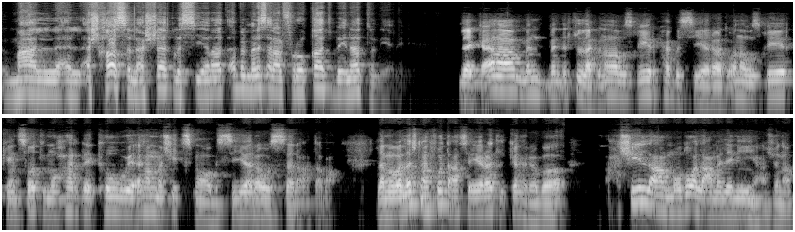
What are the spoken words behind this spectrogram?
مع الأشخاص العشاق للسيارات قبل ما نسأل عن الفروقات بيناتهم يعني. لك أنا من من قلت لك من أنا وصغير بحب السيارات وأنا وصغير كان صوت المحرك هو أهم شيء تسمعه بالسيارة والسرعة طبعا. لما بلشنا نفوت على سيارات الكهرباء حشيل عن موضوع العملانية عشان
